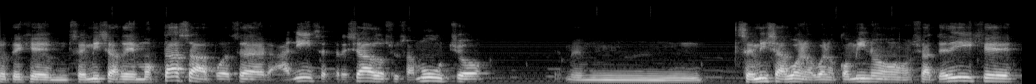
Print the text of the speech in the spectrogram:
yo te dije, semillas de mostaza, puede ser anís estrellado, se usa mucho, mm, semillas, bueno, bueno, comino ya te dije,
